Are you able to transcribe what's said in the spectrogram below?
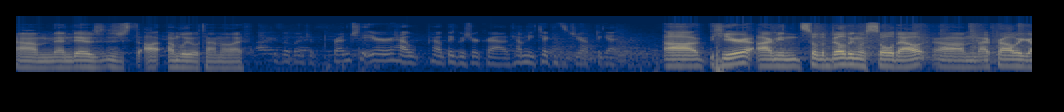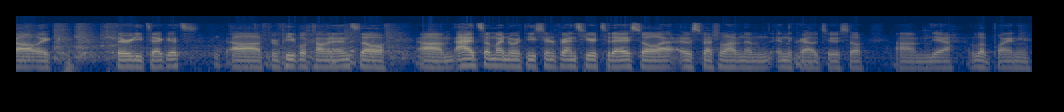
um, and it was just an unbelievable time of my life. a bunch of French here. How how big was your crowd? How many tickets did you have to get? Uh, here, I mean, so the building was sold out. Um, I probably got like 30 tickets uh, for people coming in. So um, I had some of my Northeastern friends here today, so I, it was special having them in the crowd too. So um, yeah, I love playing here.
